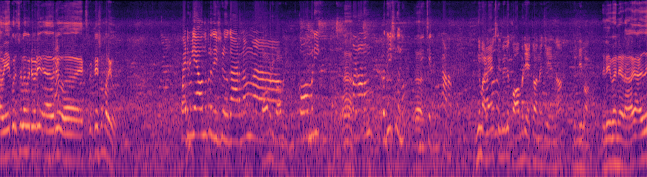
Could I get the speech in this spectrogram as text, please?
പവിയെ പരിപാടി ഒരു എക്സ്പെക്ടേഷൻ പറയൂ. അടിപൊളിയാവുന്ന പ്രതീക്ഷിക്കുന്നു. കാരണം കോമഡി, പ്രതീക്ഷിക്കുന്നു. കാണാം ഇന്ന് മലയാള സിനിമയിൽ കോമഡി ഏറ്റവും വന്ന ചെയ്യുന്ന ദിലീപാണ് ദിലീപ് തന്നെയാണ്. അത്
